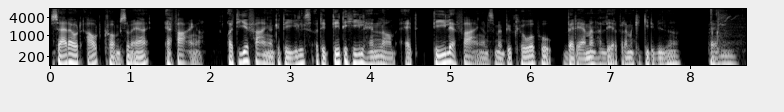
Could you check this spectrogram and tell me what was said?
så er der jo et outcome, som er erfaringer. Og de erfaringer kan deles, og det er det, det hele handler om, at dele erfaringerne, så man bliver klogere på, hvad det er, man har lært, hvordan man kan give det videre. Um.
